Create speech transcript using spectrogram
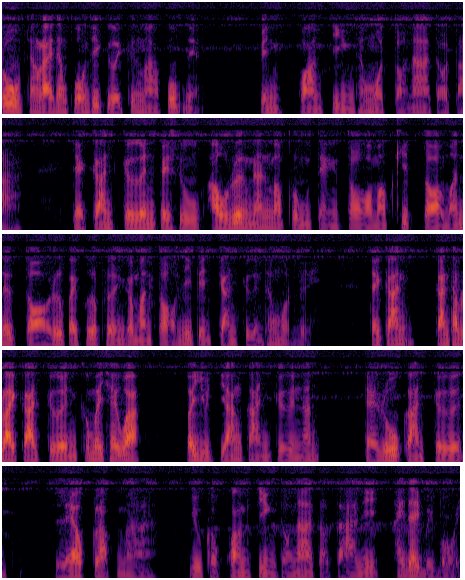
รูปทั้งหลายทั้งปวงที่เกิดขึ้นมาปุ๊บเนี่ย เป็นความจริงทั้งหมดต่อหน้าต่อตา แต่การเกินไปสู่เอาเรื่องนั้นมาปรุงแต่งต่อมาคิดต่อมานึกต่อหรือไปเพลิดเพลินกับมันต่อนี่เป็นการเกินทั้งหมดเลย แต่การการทำลายการเกินก็ไม่ใช่ว่าไปหยุดยั้งการเกินนั้น แต่รู้การเกินแล้วกลับมาอยู่กับความจริงต่อหน้าต่อตานี้ให้ได้บ่อย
